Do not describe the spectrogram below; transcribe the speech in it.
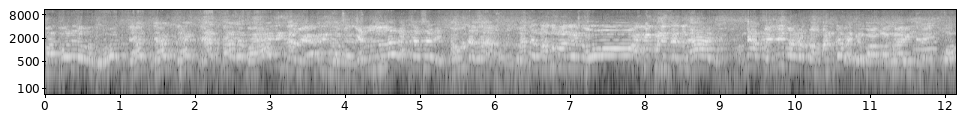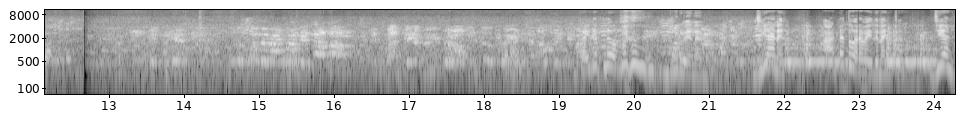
ಮದುವೆಯವರು ಜಾಕ್ ಜಾಕ್ ಜಾಕ್ ಜಾಕ್ ಆಗ ಭಯಾನಕ ಸಭೆ, ಭಯಾನಕ ಸಭೆ. ಎಲ್ಲ ರಕ್ಕಸರೇ ಹೌದಲ್ಲ ಮತ್ತೆ ಮದುಮಗೆ ಓ ಅಲ್ಲಿ ಕುಳಿತದ್ದು ಹಾಯ್ ಯಾಕೆ ಬಲ್ಲಿ ಬರಪ್ಪ ಮಂಟಪಕ್ಕೆ ಬಾ ಮದುವೆ ಇದ್ರೆ ಕೈದೆಪ್ಲ ಗುರುವೆ ನಾನು ಜಿಯಾನೆ ಆಟ ತೋರವೈದು ನಜ್ಜ ಜಿಯಾನ್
